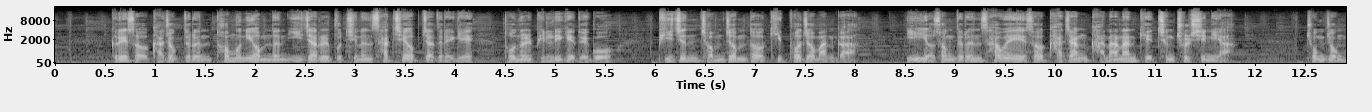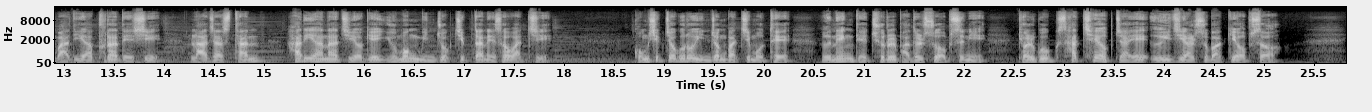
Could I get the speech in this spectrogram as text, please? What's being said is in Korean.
그래서 가족들은 터무니없는 이자를 붙이는 사채업자들에게 돈을 빌리게 되고 빚은 점점 더 깊어져만 가. 이 여성들은 사회에서 가장 가난한 계층 출신이야. 종종 마디아 프라데시, 라자스탄, 하리아나 지역의 유목 민족 집단에서 왔지. 공식적으로 인정받지 못해 은행 대출을 받을 수 없으니 결국 사채업자에 의지할 수밖에 없어.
